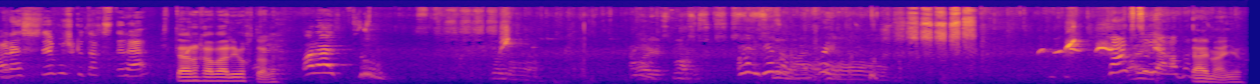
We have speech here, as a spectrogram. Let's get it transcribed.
Orası puşku taksitler ha. İtlərin xəbəri yoxdur hələ. Orası. Dəymən yox.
